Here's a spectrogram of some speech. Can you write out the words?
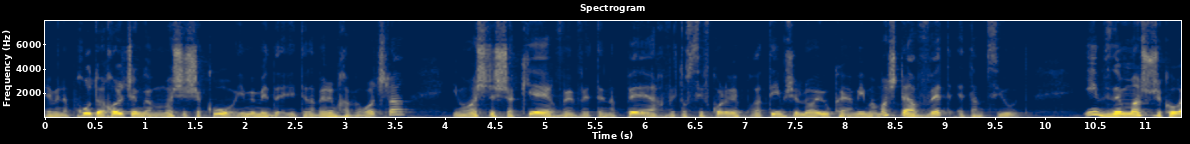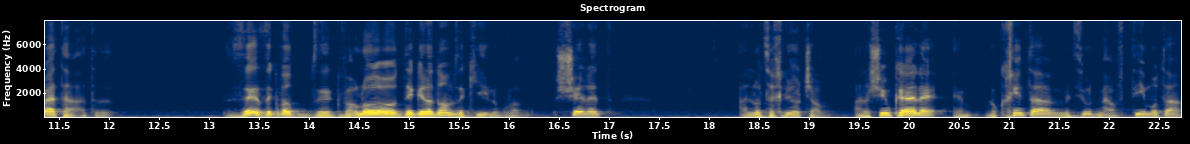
הם ינפחו אותו, יכול להיות שהם גם ממש ישקרו. אם היא תדבר עם חברות שלה, היא ממש תשקר ו- ותנפח ותוסיף כל מיני פרטים שלא היו קיימים, ממש תעוות את המציאות. אם זה משהו שקורה, אתה... אתה זה, זה, כבר, זה כבר לא דגל אדום, זה כאילו כבר שלט, אני לא צריך להיות שם. אנשים כאלה, הם לוקחים את המציאות, מעוותים אותה.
